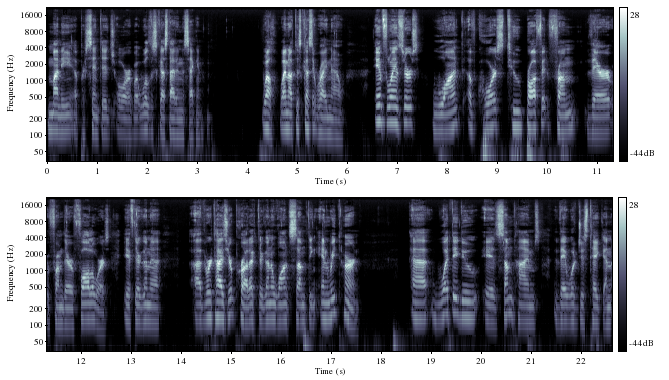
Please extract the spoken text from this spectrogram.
money, a percentage, or, but we'll discuss that in a second. Well, why not discuss it right now? Influencers want, of course, to profit from their from their followers. If they're gonna advertise your product, they're gonna want something in return. Uh, what they do is sometimes they will just take an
